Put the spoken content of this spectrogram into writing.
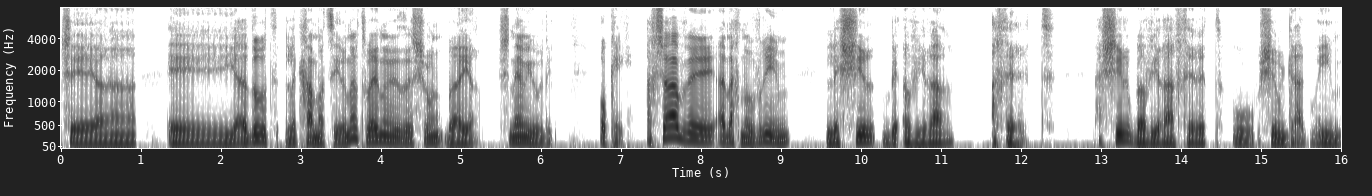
שהיהדות uh, לקחה מהציונות ואין לזה שום בעיה. שניהם יהודים. אוקיי, עכשיו uh, אנחנו עוברים לשיר באווירה אחרת. השיר באווירה אחרת הוא שיר געגועים,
